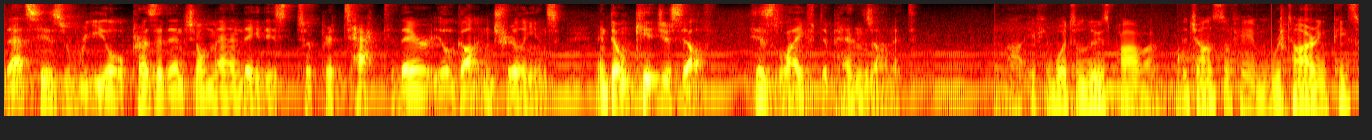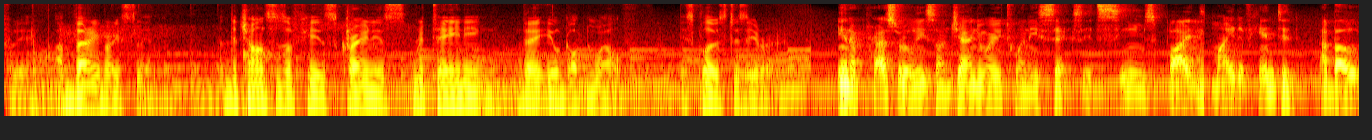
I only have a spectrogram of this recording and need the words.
that's his real presidential mandate is to protect their ill-gotten trillions. And don't kid yourself, his life depends on it. Uh, if he were to lose power, the chances of him retiring peacefully are very, very slim. The chances of his cronies retaining their ill-gotten wealth is close to zero. In a press release on January 26, it seems Biden might have hinted about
